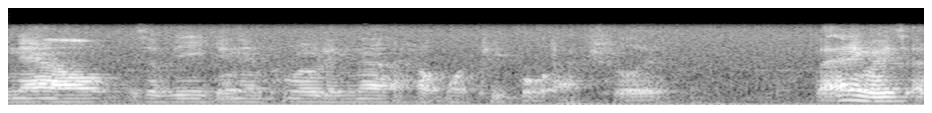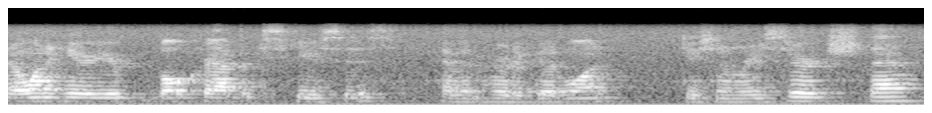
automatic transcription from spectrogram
Now, as a vegan and promoting that, help more people actually. But anyways, I don't want to hear your bullcrap excuses. Haven't heard a good one. Do some research then.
